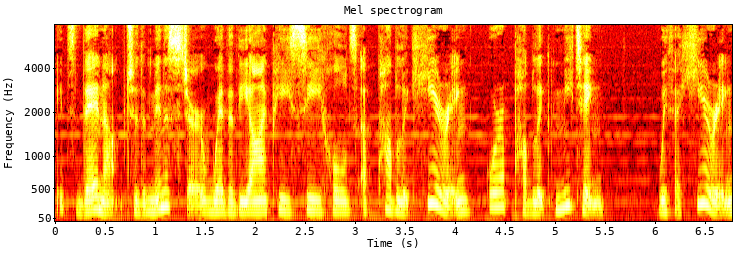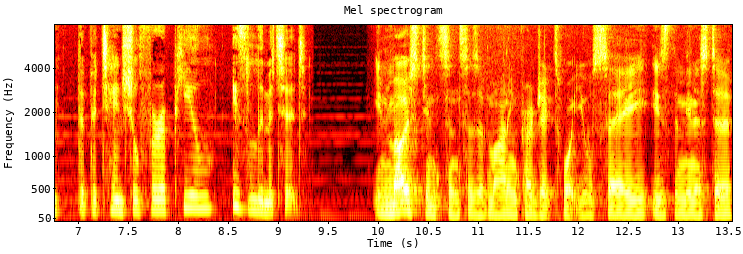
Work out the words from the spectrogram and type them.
It's then up to the Minister whether the IPC holds a public hearing or a public meeting. With a hearing, the potential for appeal is limited. In most instances of mining projects, what you'll see is the minister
